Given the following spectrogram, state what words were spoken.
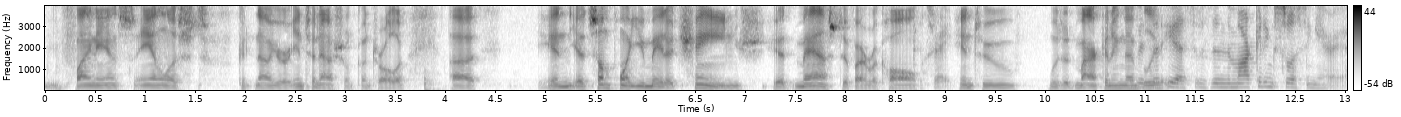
Mm-hmm. finance analyst now you're international controller uh, and at some point you made a change at mast if i recall That's right. into was it marketing i It believe yes, it was in the marketing sourcing area.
